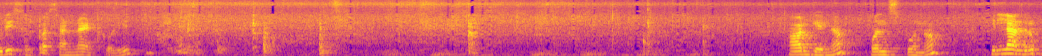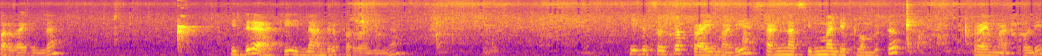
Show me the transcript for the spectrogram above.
ಉರಿ ಸ್ವಲ್ಪ ಸಣ್ಣ ಇಟ್ಕೊಳ್ಳಿ. ಆರ್ಗೆನು ಒಂದು ಸ್ಪೂನು. ಇಲ್ಲ ಅಂದರೂ ಪರವಾಗಿಲ್ಲ. ಇದ್ದರೆ ಹಾಕಿ, ಇಲ್ಲ ಅಂದರೆ ಪರವಾಗಿಲ್ಲ. ಈಗ ಸ್ವಲ್ಪ ಫ್ರೈ ಮಾಡಿ, ಸಣ್ಣ ಸಿಮ್ಮಲ್ಲಿ ಇಟ್ಕೊಂಡ್ಬಿಟ್ಟು ಫ್ರೈ ಮಾಡ್ಕೊಳ್ಳಿ.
